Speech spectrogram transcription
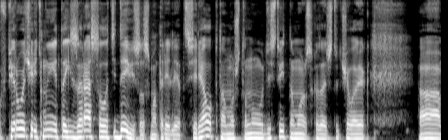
в первую очередь мы это из-за Рассела Ти Дэвиса смотрели этот сериал, потому что, ну, действительно, можно сказать, что человек... Э,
